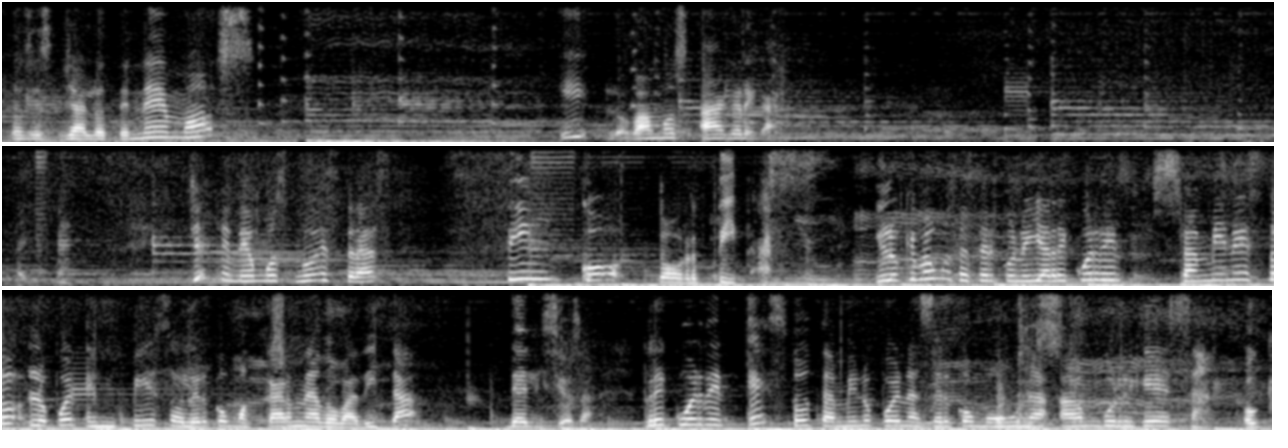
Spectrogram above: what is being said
Entonces ya lo tenemos. Y lo vamos a agregar. Ya tenemos nuestras cinco tortitas. Y lo que vamos a hacer con ella, recuerden, también esto lo pueden, empieza a oler como carne adobadita, deliciosa. Recuerden, esto también lo pueden hacer como una hamburguesa, ¿ok?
